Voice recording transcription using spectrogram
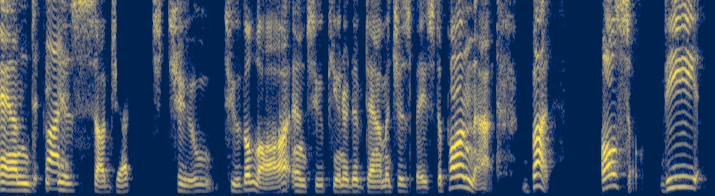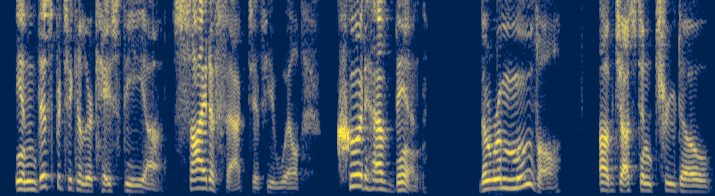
and Got it. is subject to to the law and to punitive damages based upon that. But also the in this particular case, the uh, side effect, if you will, could have been the removal of Justin Trudeau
